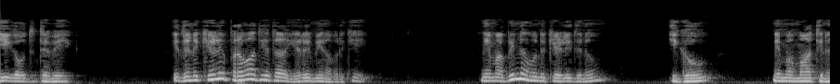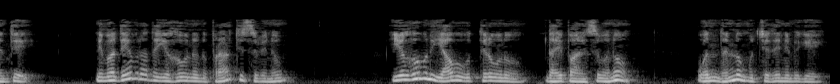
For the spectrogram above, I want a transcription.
ಈಗ ಓದುತ್ತೇವೆ ಇದನ್ನು ಕೇಳಿ ಪ್ರವಾದಿಯಾದ ಎರೆಮೀನವರಿಗೆ ನಿಮ್ಮ ಭಿನ್ನವನ್ನು ಕೇಳಿದೆನು? ಈಗೋ ನಿಮ್ಮ ಮಾತಿನಂತೆ ನಿಮ್ಮ ದೇವರಾದ ಯಹೋವನನ್ನು ಪ್ರಾರ್ಥಿಸುವೆನು. ಯಹೋವನು ಯಾವ ಉತ್ತರವನ್ನು ದಯಪಾಲಿಸುವನೋ ಒಂದನ್ನು ಮುಚ್ಚದೆ ನಿಮಗೆ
